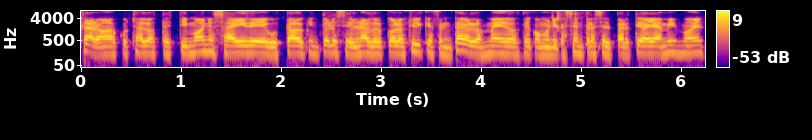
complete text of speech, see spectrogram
Claro, vamos a escuchar los testimonios ahí de Gustavo Quintoles y Leonardo del Colo Gil que enfrentaron los medios de comunicación tras el partido allá mismo en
